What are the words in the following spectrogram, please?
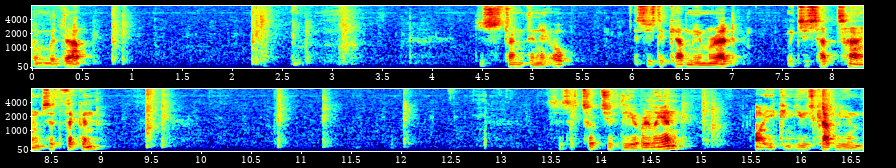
And with that, just strengthen it up. This is the cadmium red which has had time to thicken. This is a touch of the Aureolin, or you can use cadmium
